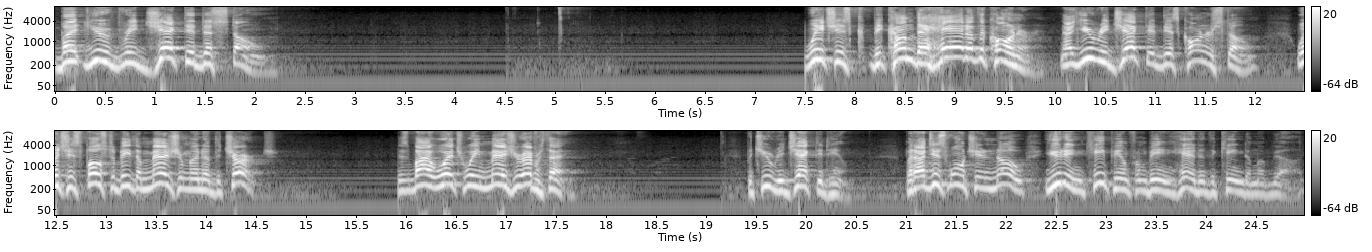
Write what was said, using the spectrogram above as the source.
but you've rejected the stone. Which has become the head of the corner. Now, you rejected this cornerstone, which is supposed to be the measurement of the church. Is by which we measure everything. But you rejected him. But I just want you to know you didn't keep him from being head of the kingdom of God.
